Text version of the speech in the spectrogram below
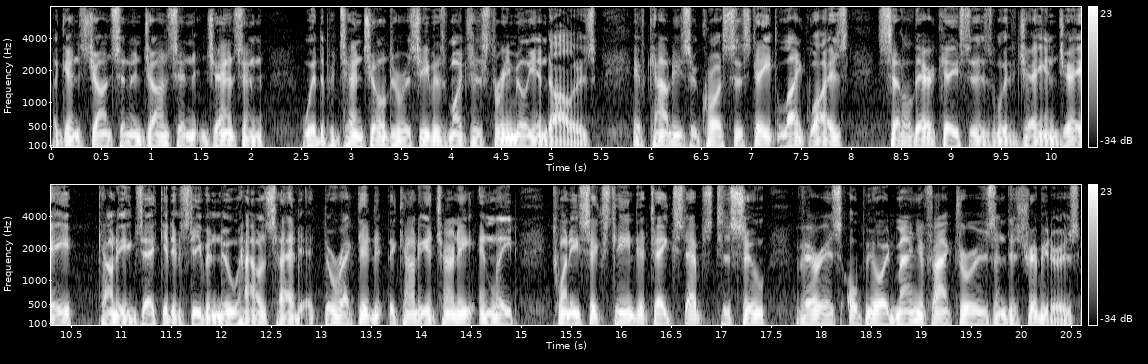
against Johnson & Johnson Janssen with the potential to receive as much as $3 million if counties across the state likewise settle their cases with J&J. County Executive Steven Neuhaus had directed the county attorney in late 2016 to take steps to sue various opioid manufacturers and distributors.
